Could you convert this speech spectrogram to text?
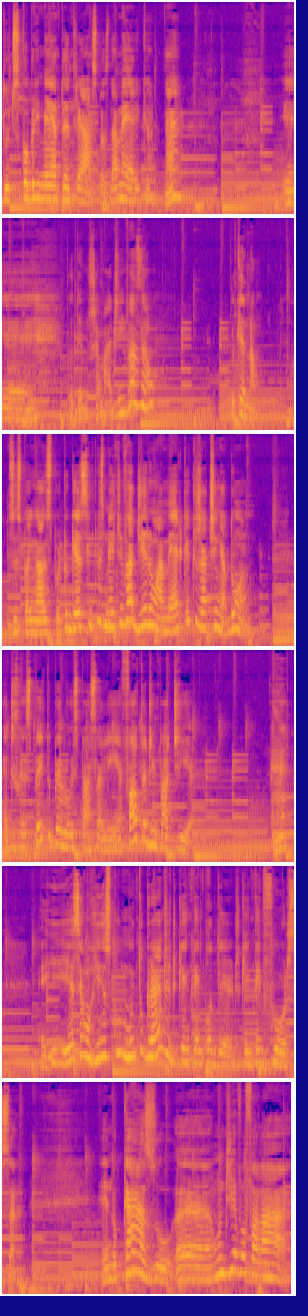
do descobrimento, entre aspas, da América, né? É, podemos chamar de invasão. Por que não? Os espanhóis e portugueses simplesmente invadiram a América que já tinha dono. É desrespeito pelo espaço alheio, é falta de empatia. Né? E esse é um risco muito grande de quem tem poder, de quem tem força. É, no caso, é, um dia eu vou falar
